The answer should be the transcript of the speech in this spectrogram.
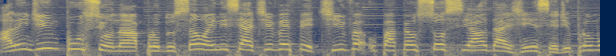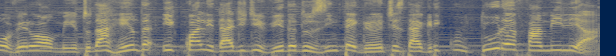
Além de impulsionar a produção, a iniciativa efetiva o papel social da agência de promover o aumento da renda e qualidade de vida dos integrantes da agricultura familiar.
